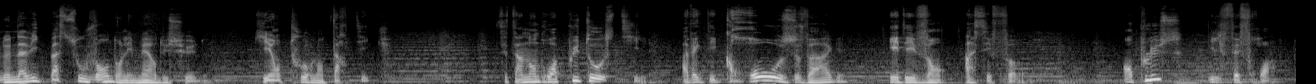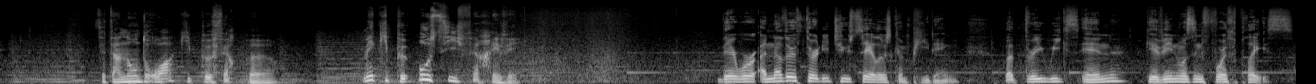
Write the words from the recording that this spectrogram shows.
ne navigue pas souvent dans les mers du Sud, qui entourent l'Antarctique. C'est un endroit plutôt hostile, avec des grosses vagues et des vents assez forts. En plus, il fait froid. C'est un endroit qui peut faire peur, mais qui peut aussi faire rêver. There were another 32 sailors competing, but three weeks in, Kevin was in fourth place.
